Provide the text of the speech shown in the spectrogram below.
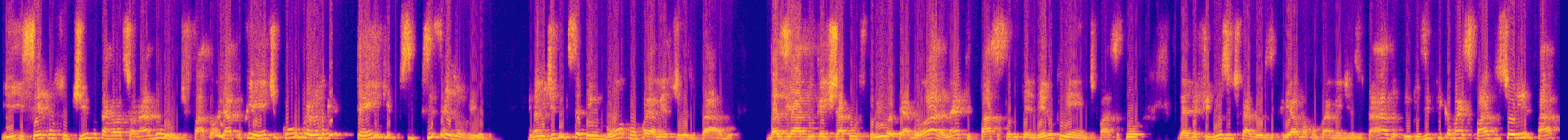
E, e ser consultivo está relacionado, de fato, a olhar para o cliente com o problema que ele tem, que precisa ser resolvido. E na medida que você tem um bom acompanhamento de resultado, baseado no que a gente já construiu até agora, né, que passa por entender o cliente, passa por né, definir os indicadores e criar um acompanhamento de resultado, inclusive fica mais fácil de se orientar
